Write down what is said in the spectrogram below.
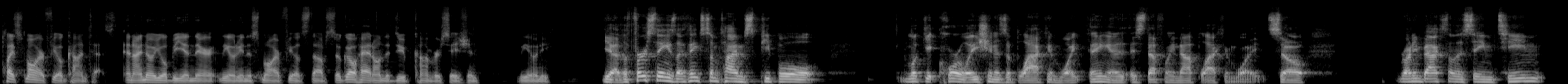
play smaller field contests. And I know you'll be in there, Leone, in the smaller field stuff. So go ahead on the dupe conversation, Leone. Yeah, the first thing is I think sometimes people look at correlation as a black and white thing, and it's definitely not black and white. So running backs on the same team,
